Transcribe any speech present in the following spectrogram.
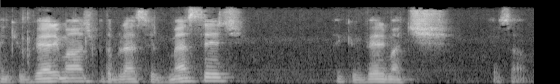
Thank you very much for the blessed message thank you very much साहब।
